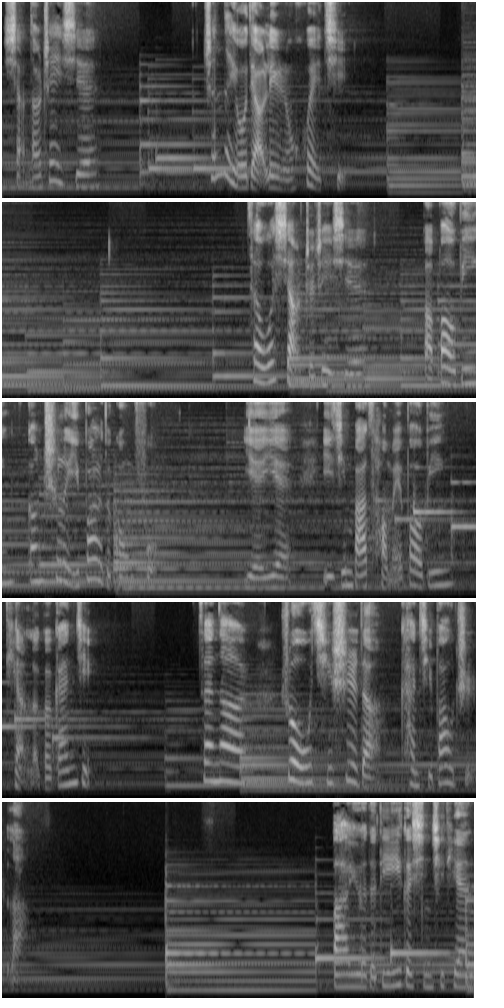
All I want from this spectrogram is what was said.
想到这些。真的有点令人晦气。在我想着这些，把刨冰刚吃了一半的功夫，爷爷已经把草莓刨冰舔了个干净，在那儿若无其事的看起报纸了。八月的第一个星期天，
